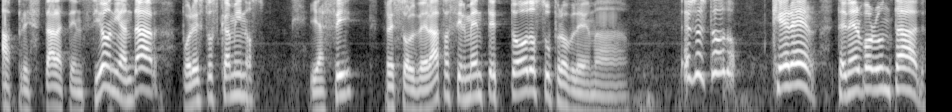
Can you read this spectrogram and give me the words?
a prestar atención y andar por estos caminos. Y así resolverá fácilmente todo su problema. Eso es todo. Querer, tener voluntad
